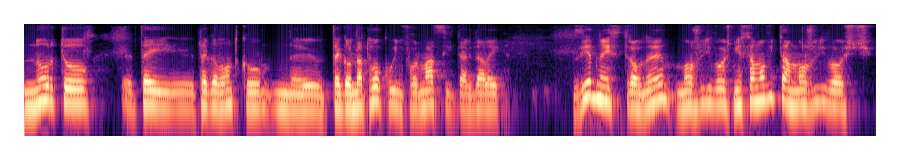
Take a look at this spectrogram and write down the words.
nurtu tej, tego wątku, y, tego natłoku informacji i tak dalej, z jednej strony możliwość, niesamowita możliwość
